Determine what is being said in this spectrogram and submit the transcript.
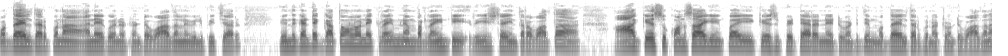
ముద్దాయిల తరపున అనేకమైనటువంటి వాదనలు విలిపించారు ఎందుకంటే గతంలోనే క్రైమ్ నెంబర్ నైంటీ రిజిస్టర్ అయిన తర్వాత ఆ కేసు కొనసాగింపై ఈ కేసు పెట్టారనేటువంటిది ముద్దాయిల తరపునటువంటి వాదన.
